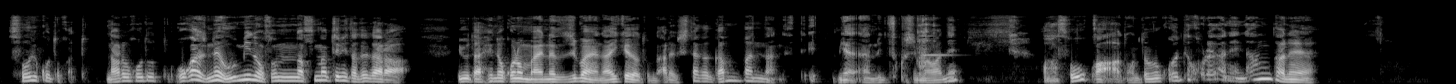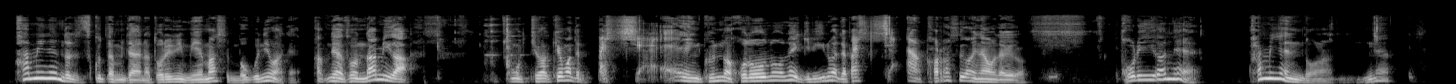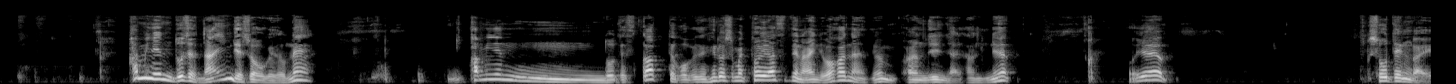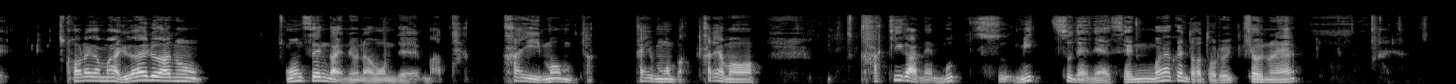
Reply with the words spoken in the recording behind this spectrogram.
そういうことかと。なるほどと。おかしいね。海のそんな砂地に立てたら、言うたら辺野古のマヨネーズ地盤やないけど、あれ下が岩盤なんですって。いや、あの、厳島はね。あ、そうか、と思って、これで、これがね、なんかね、紙粘土で作ったみたいな鳥に見えました、僕にはね。かいや、その波が、もうキワキワまでバッシャーン来るのは歩道のね、ギリギリまでバッシャーンこれすごいな、思ったけど、鳥がね、紙粘土なんね。紙粘土じゃないんでしょうけどね。紙粘土ですかってこう別に広島に問い合わせてないんでわかんないんですよ。あの神社さんにね。それで、商店街。これがまあ、いわゆるあの、温泉街のようなもんで、まあ、高いもん、高いもんばっかりはもう、柿がね、6つ、3つでね、1500円とか取る勢いのね、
